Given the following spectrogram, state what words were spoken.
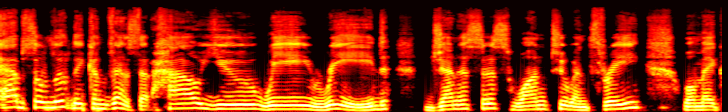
absolutely convinced that how you, we read Genesis one, two, and three will make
